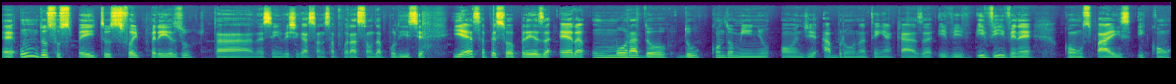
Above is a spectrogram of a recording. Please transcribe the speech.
É, um dos suspeitos foi preso, tá nessa investigação, nessa apuração da polícia, e essa pessoa presa era um morador do condomínio onde a Bruna tem a casa e vive, e vive né, com os pais e com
